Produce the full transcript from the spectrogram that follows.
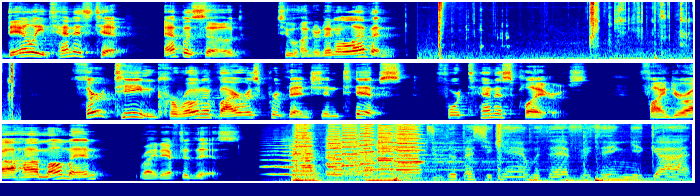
Daily Tennis Tip, episode 211. 13 coronavirus prevention tips for tennis players. Find your aha moment right after this. Do the best you can with everything you got.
